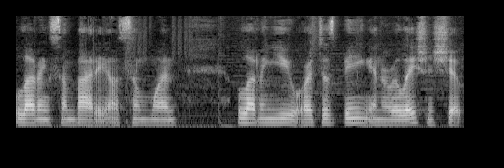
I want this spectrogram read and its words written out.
loving somebody or someone loving you or just being in a relationship.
